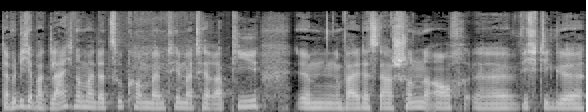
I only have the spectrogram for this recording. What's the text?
Da würde ich aber gleich nochmal dazu kommen beim Thema Therapie, ähm, weil das da schon auch äh, wichtige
